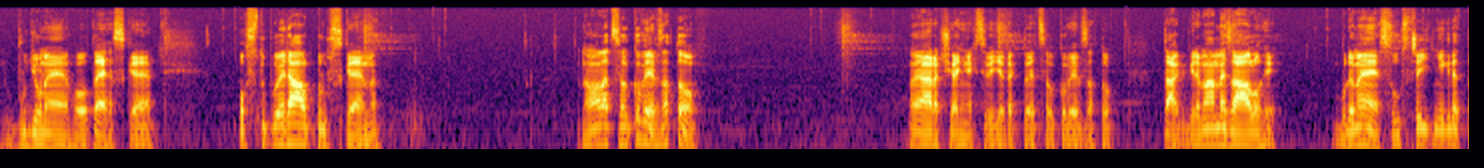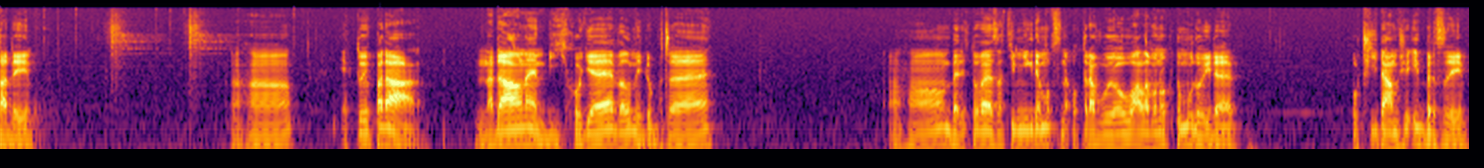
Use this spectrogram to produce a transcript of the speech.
Buďoného, to je hezké, postupuje dál Pruskem. No ale celkově vzato. No já radši ani nechci vidět, jak to je celkově vzato. Tak, kde máme zálohy? Budeme je soustředit někde tady. Aha. Jak to vypadá na dálném východě, velmi dobře. Aha, Britové zatím nikde moc neotravujou, ale ono k tomu dojde. Počítám, že i brzy.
